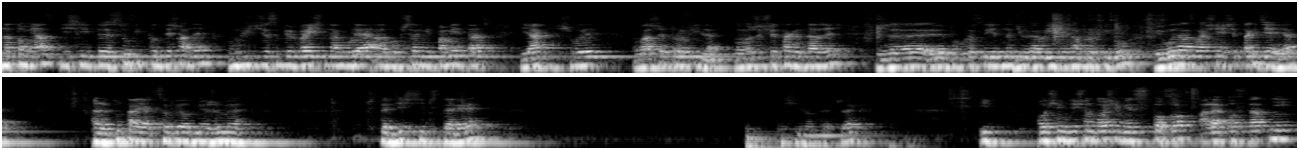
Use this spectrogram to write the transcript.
Natomiast jeśli to jest sufit podwieszany, musicie sobie wejść na górę albo przynajmniej pamiętać jak szły wasze profile. Bo może się tak zdarzyć, że y, po prostu jedna dziura wyjdzie na profilu i u nas właśnie się tak dzieje, Ale tutaj jak sobie odmierzymy 44 i środeczek i 88 jest spoko, ale ostatni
